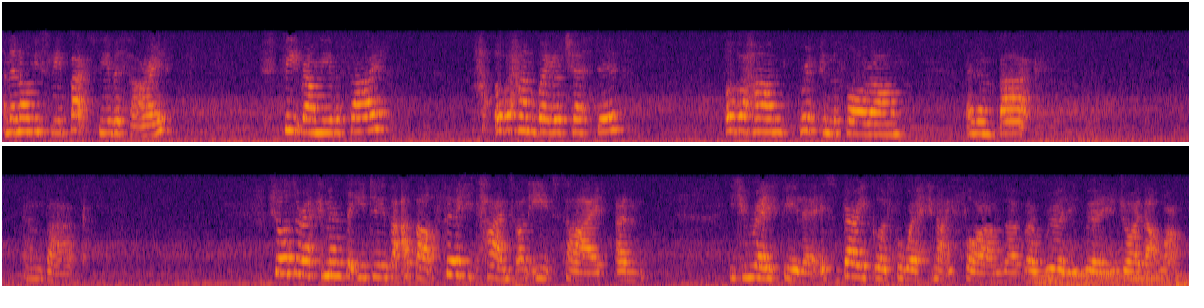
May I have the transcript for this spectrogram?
And then obviously back to the other side. Feet round the other side. Other hand where your chest is. Other hand gripping the forearm. And then back and back. She also recommends that you do that about 30 times on each side and you can really feel it. It's very good for working out your forearms. I, I really, really enjoy that one.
